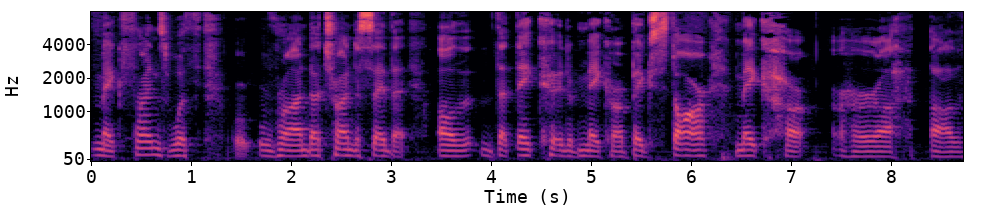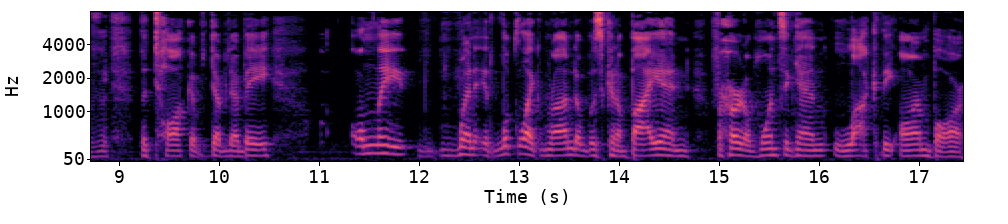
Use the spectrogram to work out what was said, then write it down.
make friends with Ronda, trying to say that uh, that they could make her a big star, make her her uh, uh, the talk of WWE. Only when it looked like Ronda was going to buy in for her to once again lock the armbar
